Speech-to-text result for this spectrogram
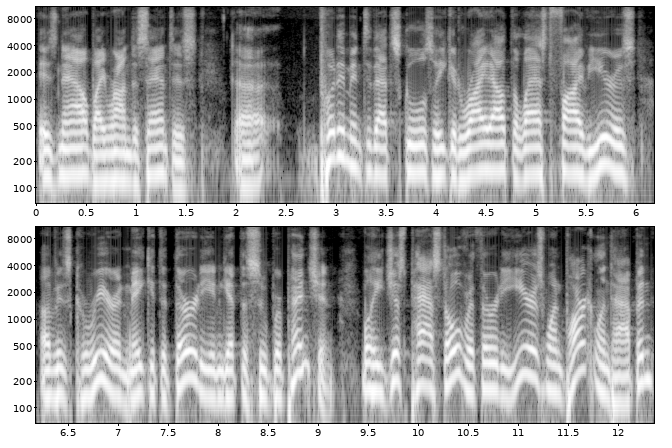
is now by Ron DeSantis. Uh, put him into that school so he could ride out the last five years of his career and make it to 30 and get the super pension. Well, he just passed over 30 years when Parkland happened,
